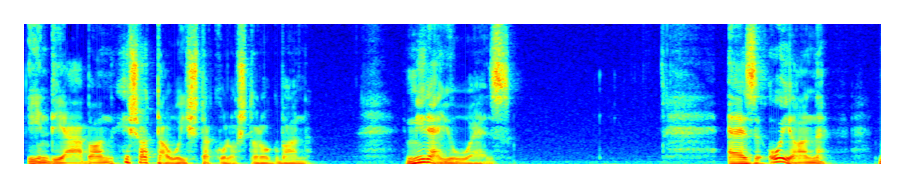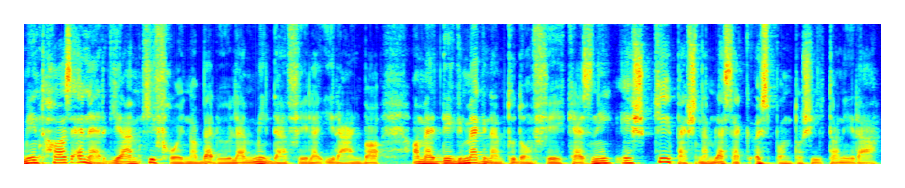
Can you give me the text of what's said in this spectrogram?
Indiában és a taoista kolostorokban. Mire jó ez? Ez olyan, mintha az energiám kifolyna belőlem mindenféle irányba, ameddig meg nem tudom fékezni, és képes nem leszek összpontosítani rá.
